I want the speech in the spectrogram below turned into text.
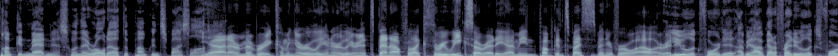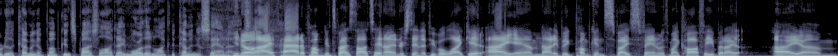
pumpkin madness when they rolled out the pumpkin spice latte. yeah, and I remember it coming early and earlier, and it's been out for like three weeks already. I mean, pumpkin spice has been here for a while already. You look forward to it. I mean, I've got a friend who looks forward to the coming of pumpkin spice latte more than like the coming of Santa. You know, like- I've had a pumpkin spice latte, and I understand that people like it. I am not a big pumpkin spice fan with my coffee, but I I um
